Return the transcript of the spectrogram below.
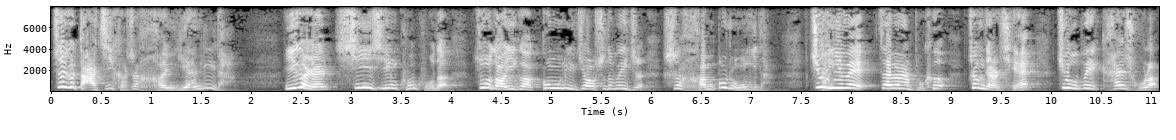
这个打击可是很严厉的。一个人辛辛苦苦的做到一个公立教师的位置是很不容易的。就因为在外面补课挣点钱就被开除了，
